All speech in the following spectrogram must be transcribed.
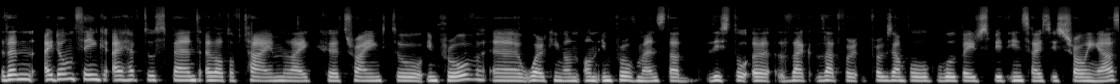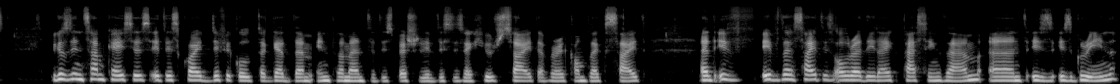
then I don't think I have to spend a lot of time like uh, trying to improve, uh, working on on improvements that this to, uh, that that for for example Google Page Speed Insights is showing us because in some cases it is quite difficult to get them implemented especially if this is a huge site a very complex site and if if the site is already like passing them and is is green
